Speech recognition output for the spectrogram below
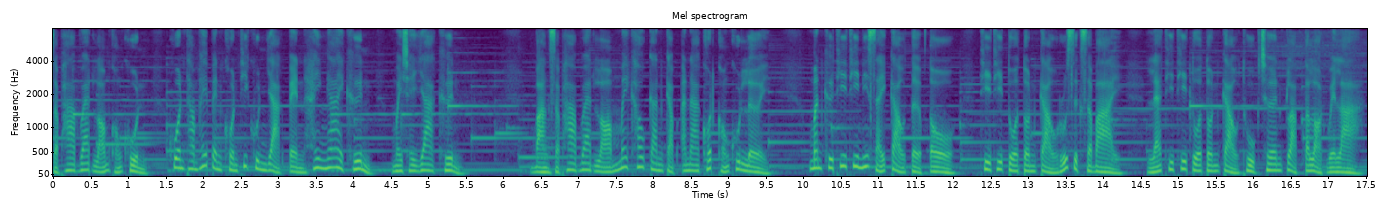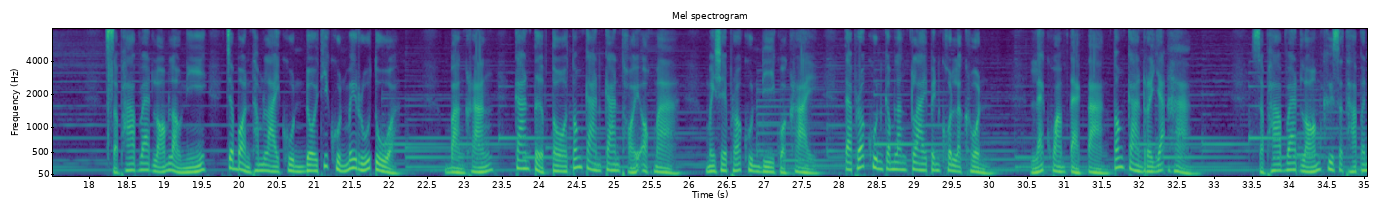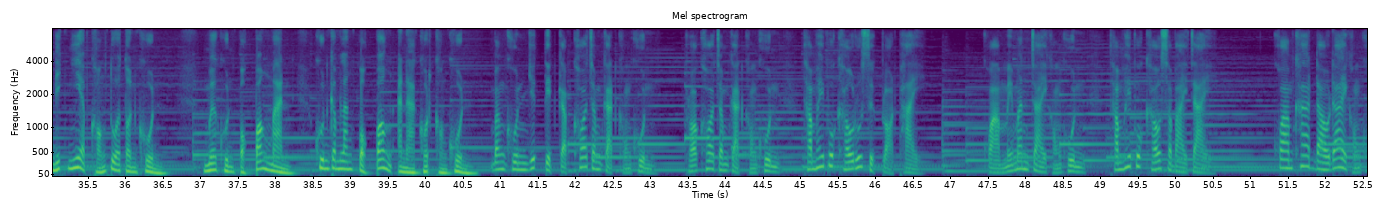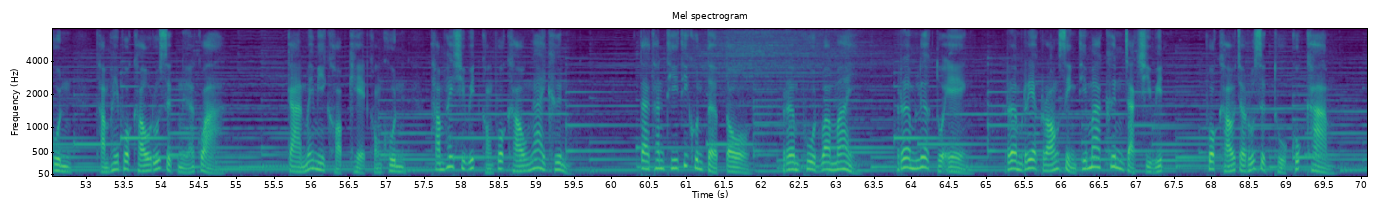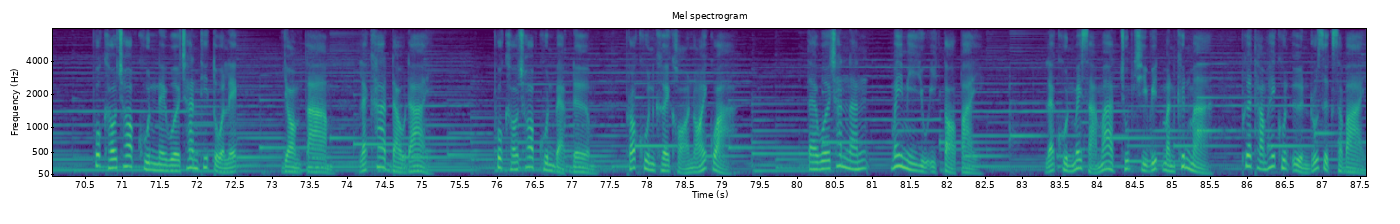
สภาพแวดล้อมของคุณควรทำให้เป็นคนที่คุณอยากเป็นให้ง่ายขึ้น ไม่ใช่ยากขึ้น บางสภาพแวดล้อมไม่เข้ากันกับอนาคตของคุณเลย มันคือที่ที่นิสัยเก่าเติบโต ที่ที่ตัวตนเก่ารู้สึกสบาย และที่ที่ตัวตนเก่าถูกเชิญกลับตลอดเวลา สภาพแวดล้อมเหล่านี้ จะบ่อนทำลายคุณโดยที่คุณไม่รู้ตัว บางครั้งการเติบโตต้องการการถอยออกมา ไม่ใช่เพราะคุณดีกว่าใคร แต่เพราะคุณกำลังกลายเป็นคนละคน และความแตกต่างต้องการระยะห่าง สภาพแวดล้อมคือสถาปนิกเงียบของตัวตนคุณ เมื่อคุณปกป้องมัน คุณกำลังปกป้องอนาคตของคุณ บางคนยึดติดกับข้อจำกัดของคุณ เพราะข้อจำกัดของคุณทำให้พวกเขารู้สึกปลอดภัย ความไม่มั่นใจของคุณทำให้พวกเขาสบายใจ ความคาดเดาได้ของคุณทำให้พวกเขารู้สึกเหนือกว่า การไม่มีขอบเขตของคุณทำให้ชีวิตของพวกเขาง่ายขึ้น แต่ทันทีที่คุณเติบโต เริ่มพูดว่าไม่ เริ่มเลือกตัวเอง เริ่มเรียกร้องสิ่งที่มากขึ้นจากชีวิต พวกเขาจะรู้สึกถูกคุกคาม พวกเขาชอบคุณในเวอร์ชั่นที่ตัวเล็ก ยอมตามและคาดเดาได้ พวกเขาชอบคุณแบบเดิม เพราะคุณเคยขอน้อยกว่า แต่เวอร์ชั่นนั้นไม่มีอยู่อีกต่อไป และคุณไม่สามารถชุบชีวิตมันขึ้นมา เพื่อทำให้คนอื่นรู้สึกสบาย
